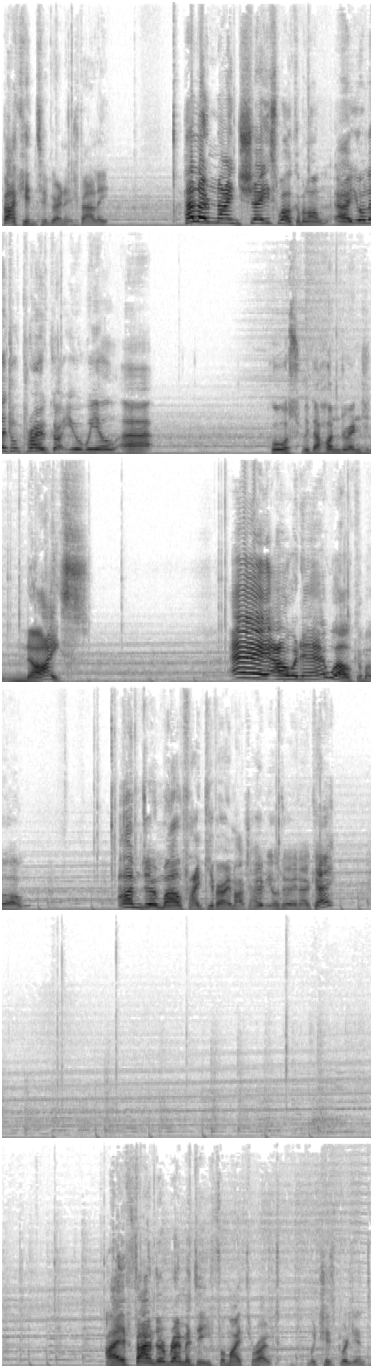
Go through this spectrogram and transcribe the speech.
Back into Greenwich Valley. Hello, Nine Chase. Welcome along. Uh, your little pro got you a wheel uh, horse with a Honda engine. Nice. Hey, Owen here. Welcome along. I'm doing well, thank you very much. I hope you're doing okay. I have found a remedy for my throat, which is brilliant.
